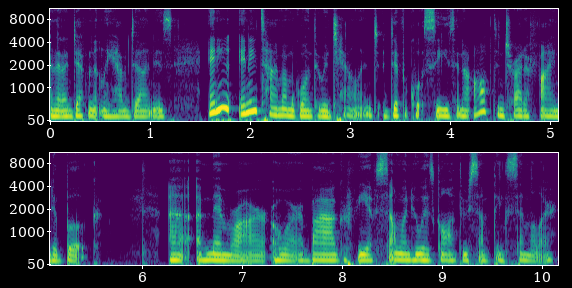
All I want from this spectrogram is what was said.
and that I definitely have done is any anytime I'm going through a challenge, a difficult season, I often try to find a book, uh, a memoir, or a biography of someone who has gone through something similar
